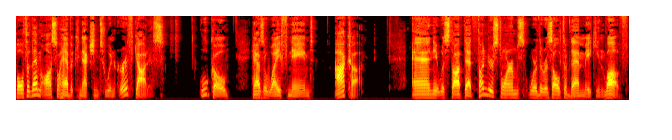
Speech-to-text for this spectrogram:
Both of them also have a connection to an earth goddess. Ukko has a wife named Akka, and it was thought that thunderstorms were the result of them making love.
